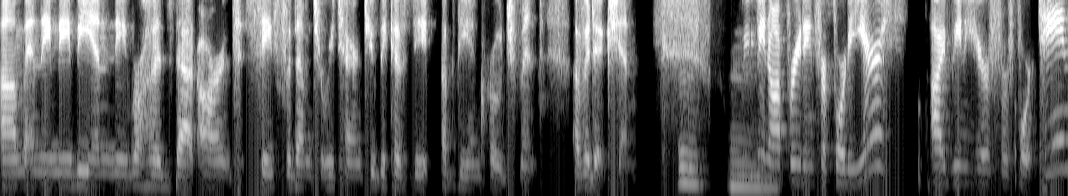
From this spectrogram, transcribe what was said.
um, and they may be in neighborhoods that aren't safe for them to return to because the, of the encroachment of addiction. Mm. We've been operating for 40 years. I've been here for 14,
